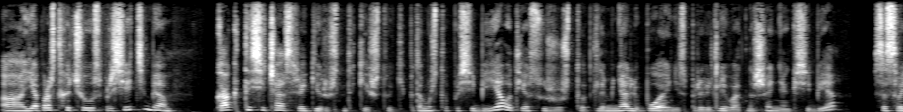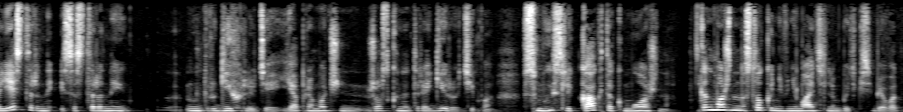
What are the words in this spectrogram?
А, я просто хочу спросить тебя, как ты сейчас реагируешь на такие штуки? Потому что по себе вот я сужу, что для меня любое несправедливое отношение к себе со своей стороны и со стороны ну, других людей, я прям очень жестко на это реагирую. Типа, в смысле, как так можно? Как можно настолько невнимательным быть к себе? Вот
